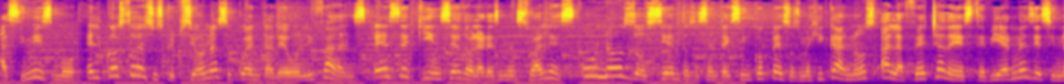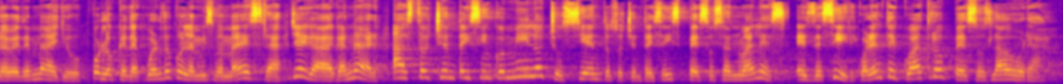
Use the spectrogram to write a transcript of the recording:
Asimismo, el costo de suscripción a su cuenta de OnlyFans es de 15 dólares mensuales, unos 265 pesos mexicanos a la fecha de este viernes 19 de mayo, por lo que de acuerdo con la misma maestra, llega a ganar hasta 85.886 pesos anuales, es decir, 44 pesos la hora.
